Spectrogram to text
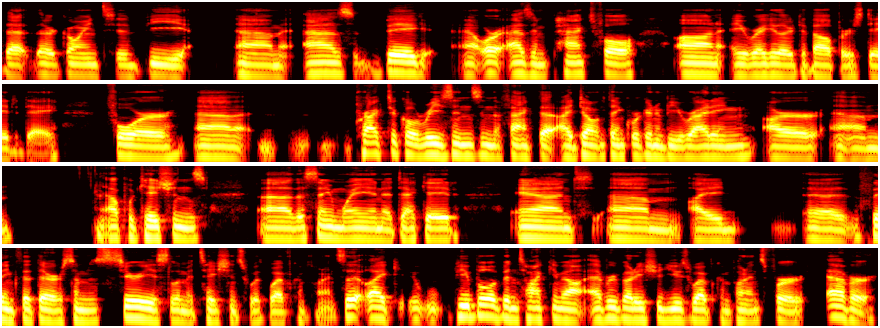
that they're going to be um, as big uh, or as impactful on a regular developer's day to day for uh, practical reasons and the fact that I don't think we're going to be writing our um, applications uh, the same way in a decade. And um, I uh, think that there are some serious limitations with web components. Like people have been talking about, everybody should use web components forever,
